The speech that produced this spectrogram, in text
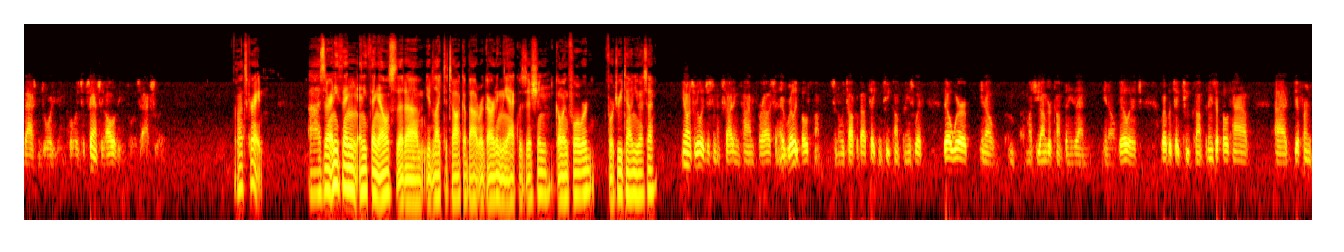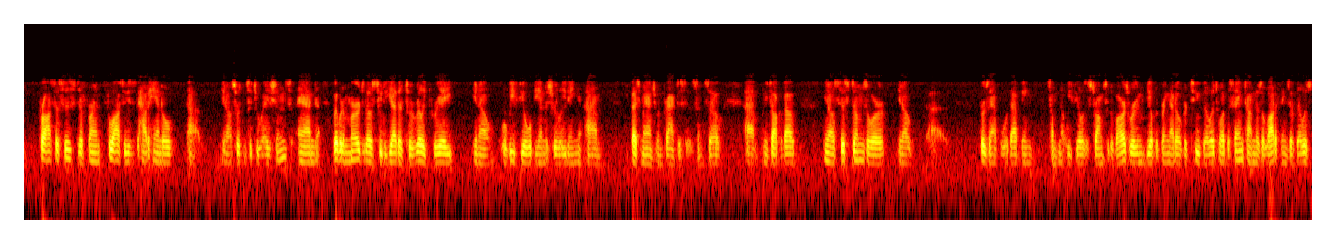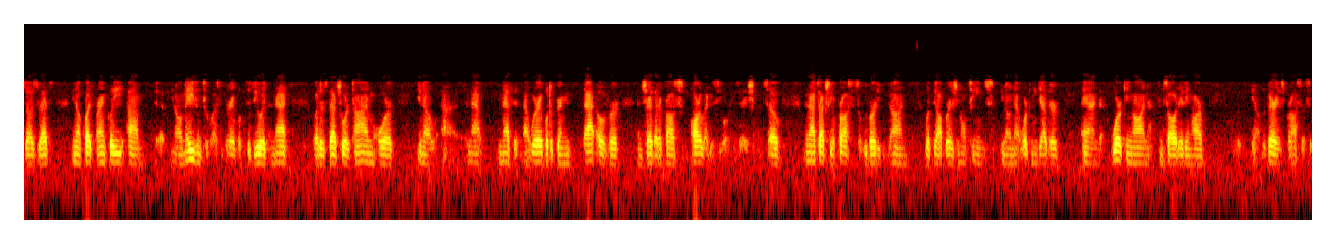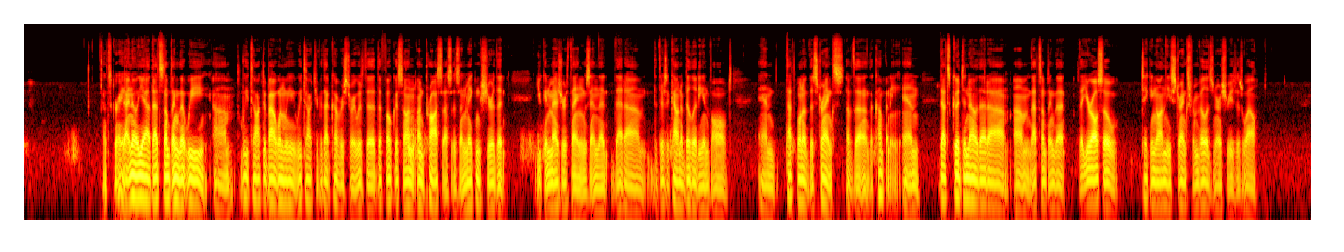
the vast majority of the employees, substantially all of the employees, actually. Well, that's great. Uh, is there anything anything else that um, you'd like to talk about regarding the acquisition going forward for Treetown USA? You know, it's really just an exciting time for us, and it really both companies. You know, we talk about taking two companies with, though we're you know a much younger company than you know Village, we're able to take two companies that both have uh, different processes, different philosophies as to how to handle uh, you know certain situations, and we're able to merge those two together to really create you know what we feel will be industry leading um, best management practices. And so um, when you talk about you know systems or you know uh, for example, with that being something that we feel is a strong suit of ours, we're going to be able to bring that over to Village. While at the same time, there's a lot of things that Village does that's you know quite frankly um, you know amazing to us they're able to do it in that whether it's that short time or you know uh, in that method that we're able to bring that over and share that across our legacy organization. So, and that's actually a process that we've already begun with the operational teams, you know, networking together and working on consolidating our, you know, the various processes. That's great. I know. Yeah, that's something that we um, we talked about when we, we talked to you for that cover story was the, the focus on, on processes and making sure that you can measure things and that that um, that there's accountability involved, and that's one of the strengths of the the company. And that's good to know that uh, um, that's something that that you're also taking on these strengths from Village Nurseries as well.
